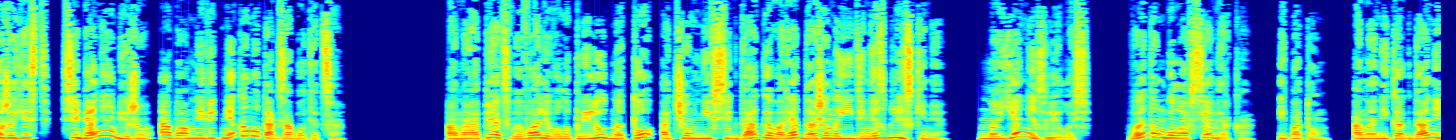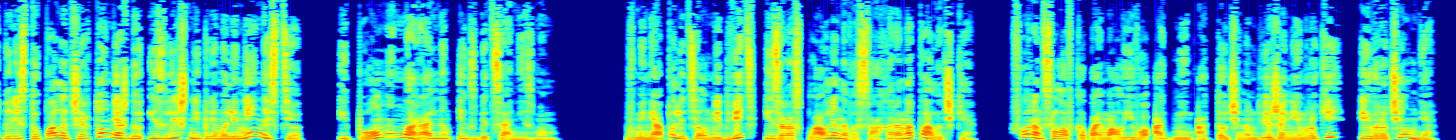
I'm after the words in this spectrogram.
тоже есть. Себя не обижу. Обо мне ведь некому так заботиться». Она опять вываливала прилюдно то, о чем не всегда говорят даже наедине с близкими. Но я не злилась. В этом была вся Верка. И потом, она никогда не переступала черту между излишней прямолинейностью и полным моральным эксбиционизмом. В меня полетел медведь из расплавленного сахара на палочке. Форенс ловко поймал его одним отточенным движением руки и вручил мне.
